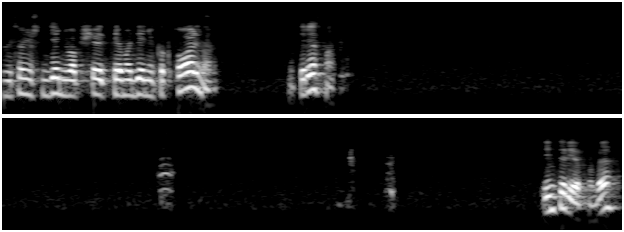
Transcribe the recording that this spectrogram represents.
на сегодняшний день вообще тема денег актуальна? Интересно? Интересно, да?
